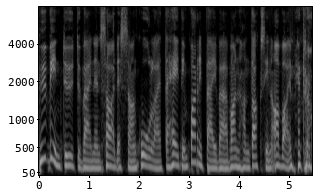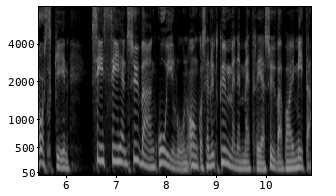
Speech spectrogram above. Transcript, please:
hyvin tyytyväinen saadessaan kuulla, että heitin pari päivää vanhan taksin avaimet roskiin. Siis siihen syvään kuiluun, onko se nyt 10 metriä syvä vai mitä.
